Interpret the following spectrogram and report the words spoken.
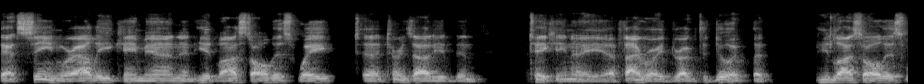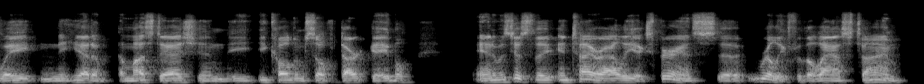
that scene where Ali came in and he had lost all this weight. Uh, turns out he'd been taking a, a thyroid drug to do it, but he lost all this weight and he had a, a mustache and he, he called himself Dark Gable. And it was just the entire Ali experience, uh, really, for the last time.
